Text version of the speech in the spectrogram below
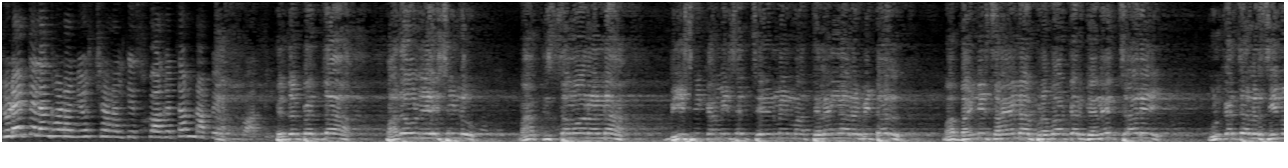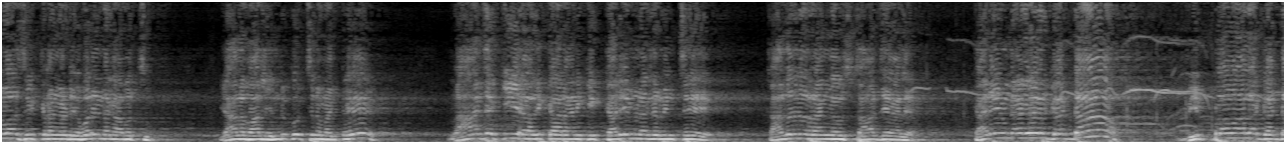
టుడే తెలంగాణ న్యూస్ ఛానల్కి స్వాగతం. నా పేరు స్వాతి. పెద్ద పెద్ద పదవులు చేసిండు మా కృష్ణమోహన్ అన్న బీసీ కమిషన్ చైర్మన్ మా తెలంగాణ విఠల్ మా బండి సాయన ప్రభాకర్ గణేష్ చారి ఉల్కచాల శ్రీనివాస్ విక్రమ్ ఎవరైనా కావచ్చు. ఇవాళ వాళ్ళు ఎందుకు వచ్చినామంటే రాజకీయ అధికారానికి కరీంనగర్ నుంచే కథన రంగం స్టార్ట్ చేయాలి. కరీంనగర్ గడ్డ విప్లవాల గడ్డ.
